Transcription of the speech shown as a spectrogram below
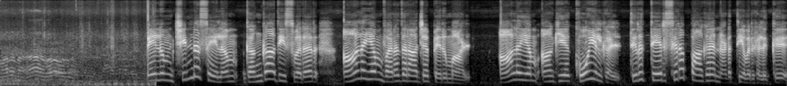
வரேன் வர வரேன் சின்ன சின்னசேலம் கங்காதீஸ்வரர் ஆலயம் வரதராஜ பெருமாள். ஆலயம் ஆகிய கோயில்கள் திருத்தேர் சிறப்பாக நடத்தியவர்களுக்கு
